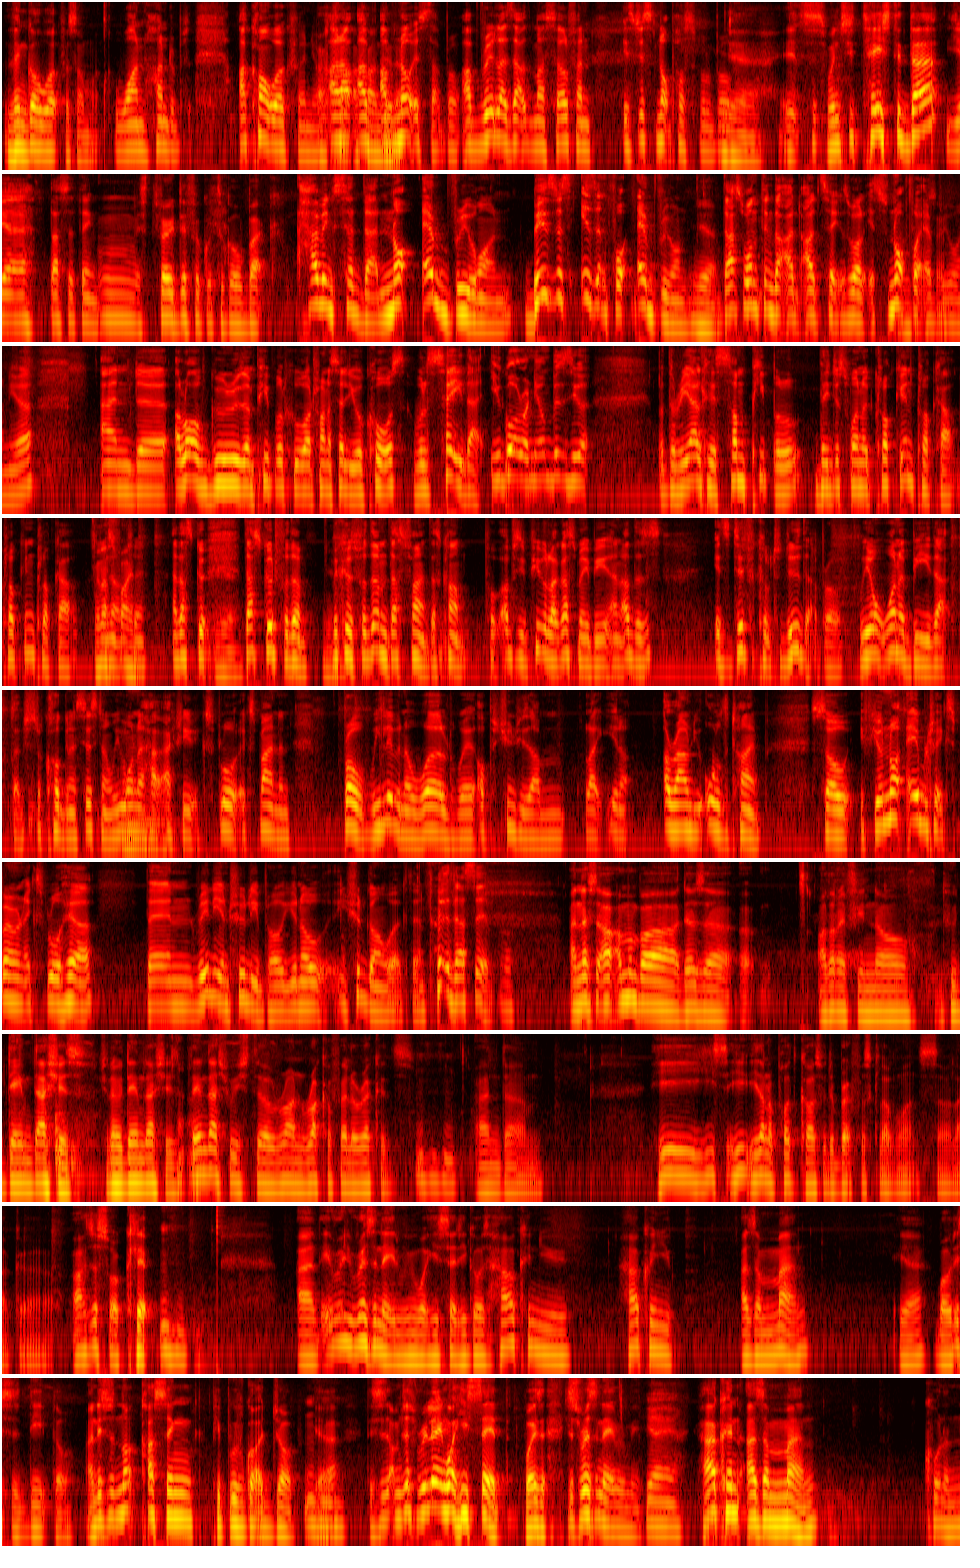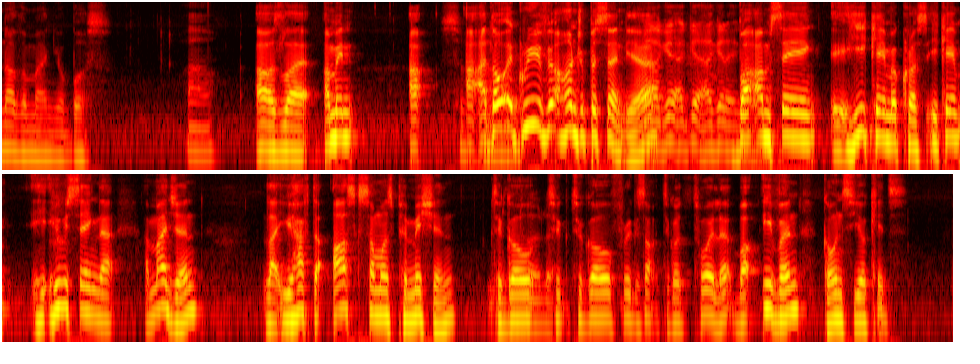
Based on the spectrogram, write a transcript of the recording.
than go work for someone. One hundred percent. I can't work for anyone, I and I, can't- I I've, do I've that. noticed that, bro. I've realized that with myself, and it's just not possible, bro. Yeah, it's when she tasted that. Yeah, that's the thing. Mm, it's very difficult to go back. Having said that, not everyone business isn't for everyone. Yeah. that's one thing that I'd, I'd say as well. It's not for 100%. everyone. Yeah. And uh, a lot of gurus and people who are trying to sell you a course will say that you got to run your own business. But the reality is, some people they just want to clock in, clock out, clock in, clock out. And that's fine. And that's good. Yeah. That's good for them Yeah. because for them that's fine. That's calm. For obviously people like us maybe and others, it's difficult to do that, bro. We don't want to be that, that just a cog in a system. We want to have actually explore, expand, and bro, we live in a world where opportunities are mm, like you know around you all the time. So if you're not able to experiment, explore here, then really and truly, bro, you know you should go and work. Then that's it. Bro. And that's, I I remember there's a, I don't know if you know who Dame Dash is. Do you know who Dame Dash is? Dame Dash used to run Roc-A-Fella Records, Mhm. and um, he he's, he he done a podcast with the Breakfast Club once. So like, uh, I just saw a clip, Mhm. and it really resonated with me what he said. He goes, "How can you, how can you, as a man, yeah, well, this is deep though, and this is not cussing people who've got a job, yeah. Mhm. This is I'm just relaying what he said. What is it? Just resonated with me. Yeah, yeah. How can, as a man, call another man your boss? Wow. I was like, I mean, I, I, I don't agree with it 100%, Yeah, yeah? I get, I get, I get it. But get it. I'm saying, he came across, he came, he, he was saying that, imagine, like, you have to ask someone's permission to go, to, to go, for example, to go to the toilet, but even go and see your kids'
